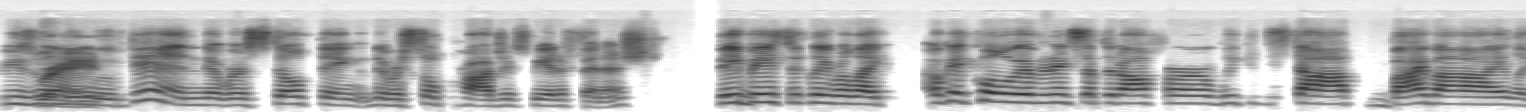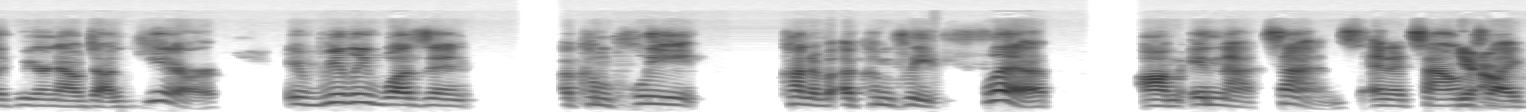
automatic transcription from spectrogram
because when right. we moved in, there were still things, there were still projects we had to finish. They basically were like, okay, cool, we have an accepted offer, we can stop, bye bye, like we are now done here. It really wasn't a complete kind of a complete flip um, in that sense. And it sounds yeah. like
